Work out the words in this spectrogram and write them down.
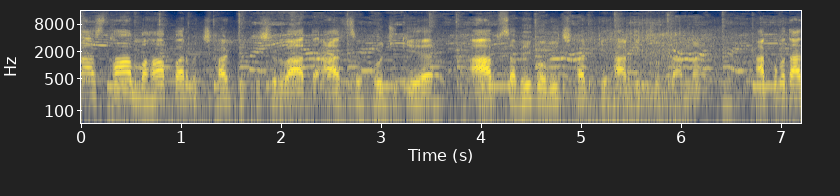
आस्था महापर्व छठ की शुरुआत आज से हो चुकी है। आप सभी को भी छठ की हार्दिक शुभकामनाएँ। आपको बता दें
